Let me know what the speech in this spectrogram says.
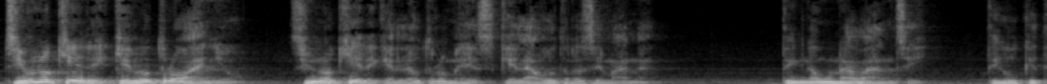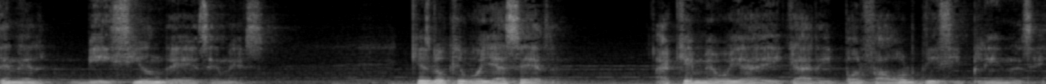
Si uno quiere que el otro año, si uno quiere que el otro mes, que la otra semana tenga un avance, tengo que tener visión de ese mes. ¿Qué es lo que voy a hacer? a qué me voy a dedicar y por favor disciplínese.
